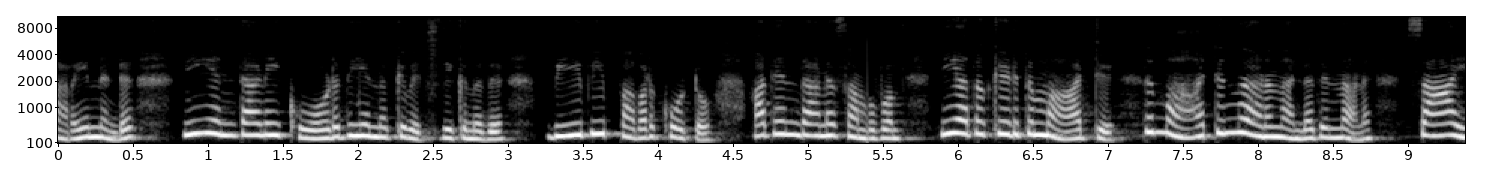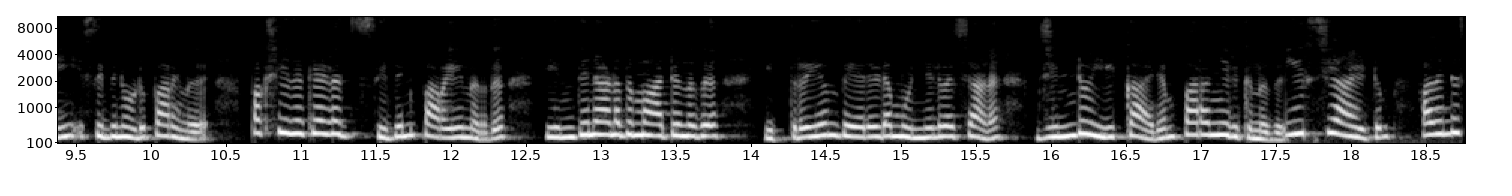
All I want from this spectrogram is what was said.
പറയുന്നുണ്ട് നീ എന്താണ് ഈ കോടതി എന്നൊക്കെ വെച്ചിരിക്കുന്നത്? ബി ബി പവർ കോട്ടോ? അതെന്താണ് സംഭവം? നീ അതൊക്കെ എടുത്ത് മാറ്റ്. ഇത് മാറ്റുന്നതാണ് നല്ലതെന്നാണ് സായി സിബിനോട് പറയുന്നത്. പക്ഷെ ഇതൊക്കെയാണ് സിബിൻ പറയുന്നത്. എന്തിനാണത് മാറ്റുന്നത്? ഇത്രയും പേരുടെ മുന്നിൽ വെച്ചാണ് ജിൻഡു ഈ കാര്യം പറഞ്ഞിരിക്കുന്നത്. തീർച്ചയായിട്ടും അതിന്റെ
